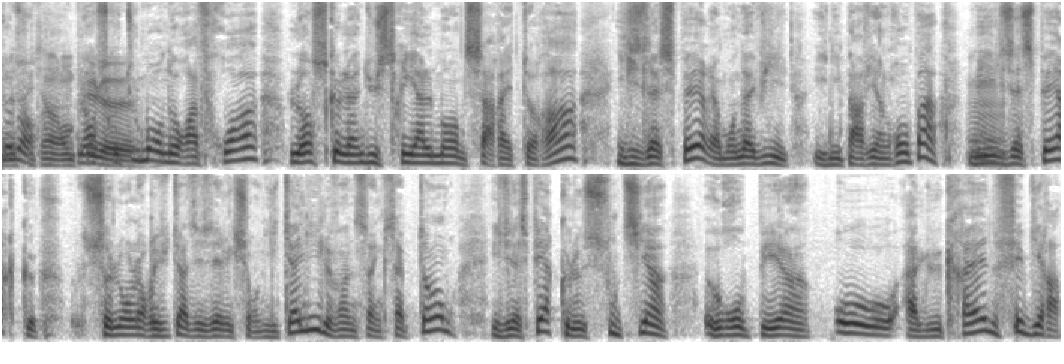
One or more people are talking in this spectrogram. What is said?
ne Exactement. soutiendront plus Lorsque le... tout le monde aura froid, lorsque l'industrie allemande s'arrêtera, ils espèrent, et à mon avis, ils n'y parviendront pas, mais ils espèrent que, selon le résultat des élections en Italie, le 25 septembre, ils espèrent que le soutien européen au- à l'Ukraine faiblira.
